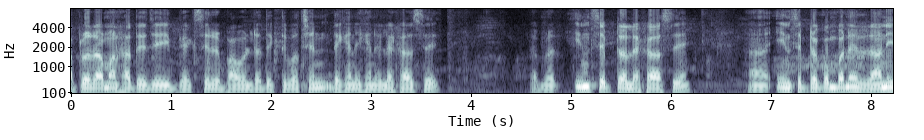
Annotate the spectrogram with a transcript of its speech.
আপনারা আমার হাতে যে ভ্যাকসিনের ভাওয়েলটা দেখতে পাচ্ছেন, দেখেন এখানে লেখা আছে, আপনার ইনসেপ্টটা লেখা আছে। ইনসেপ্টা কোম্পানির রানি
